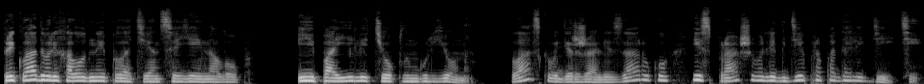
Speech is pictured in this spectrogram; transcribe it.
прикладывали холодные полотенца ей на лоб и поили теплым бульоном, ласково держали за руку и спрашивали, где пропадали дети.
